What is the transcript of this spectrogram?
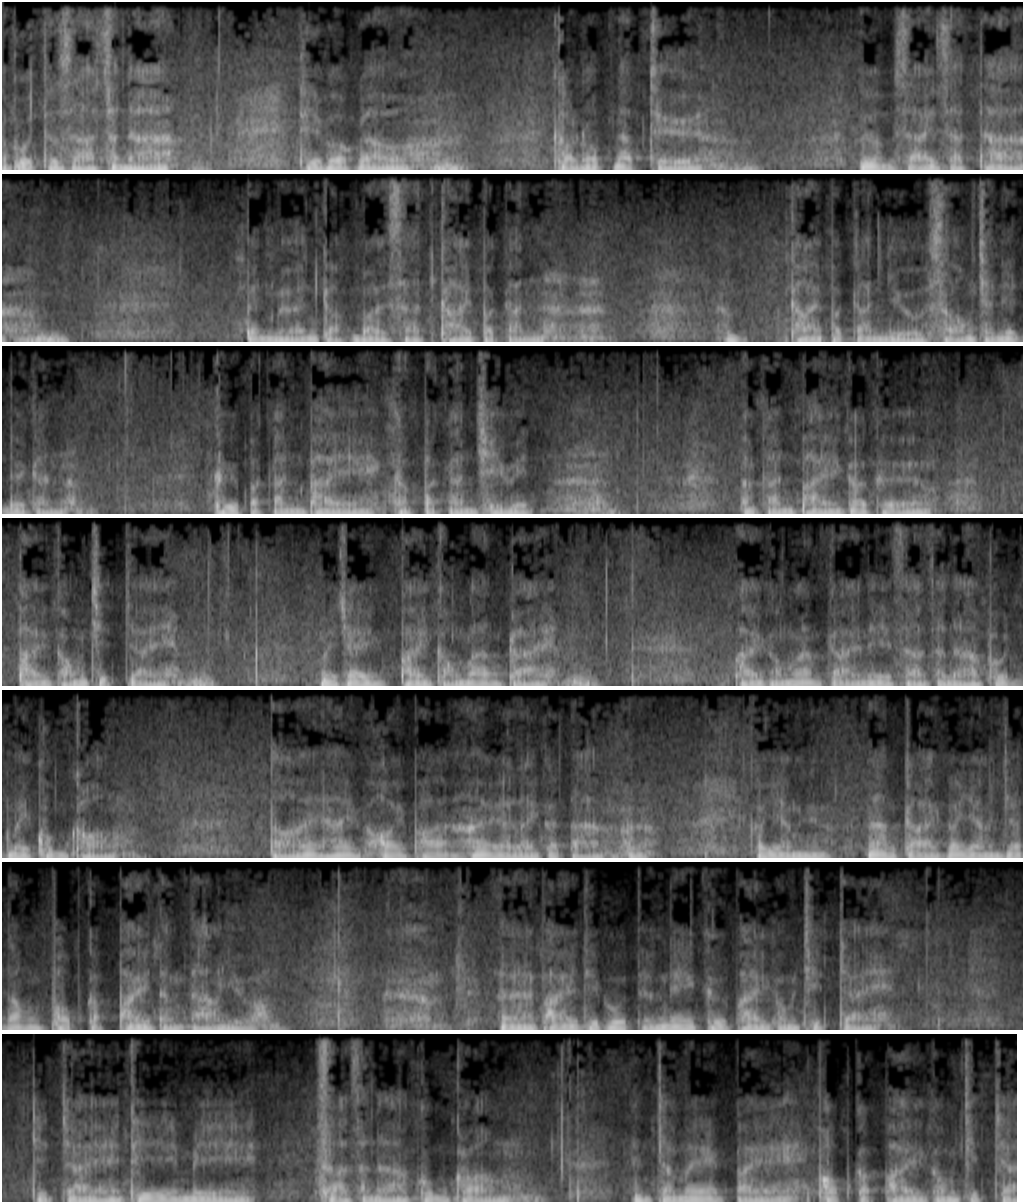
ระพุทธศาสนา ที่พวกเราเคารพนับถือ เลื่อมสายศรัทธา เป็นเหมือนกับบริษัทขายประกัน ขายประกันอยู่สองชนิดด้วยกัน คือประกันภัยกับประกันชีวิต ประกันภัยก็คือภัยของจิตใจ ไม่ใช่ภัยของร่างกาย ภัยของร่างกายนี้ศาสนาพุทธไม่คุ้มครอง ต่อให้ให้ห้อยพระให้อะไรก็ตาม ก็ยังร่างกายก็ยังจะต้องพบกับภัยต่างๆอยู่ แต่ภัยที่พูดถึงนี้คือภัยของจิตใจ จิตใจที่มีศาสนาคุ้มครอง จะไม่ไปพบกับภัยของจิตใจ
